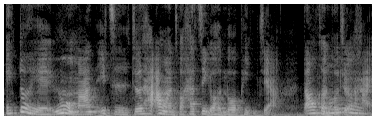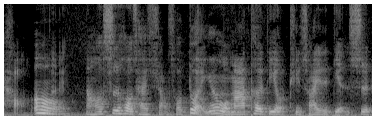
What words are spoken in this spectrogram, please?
哎，对耶，因为我妈一直就是她按完之后，她自己有很多评价。但我可能都觉得还好，对。然后事后才想说，对，因为我妈特地有提出来一点是，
